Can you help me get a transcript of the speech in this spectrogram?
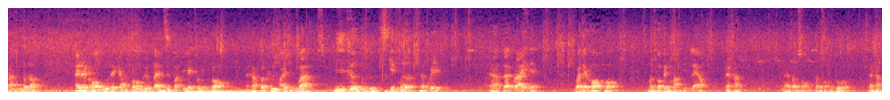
การระดับ ให้ได้ข้อมูลในการปลอมหรือแปลงซึ่งบัตรอิเล็กทรอนิกส์ปลอมนะครับก็คือหมายถึงว่ามีเครื่องมือสกิมเมอร์ทั้งริฟนะฮะและไรเนี่ยไว้ในครอบครองมันก็เป็นความผิดแล้วนะครับนะทั้งสองทั้งสองตัวนะครับ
